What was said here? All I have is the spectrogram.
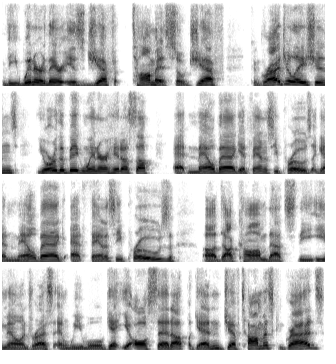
The winner there is Jeff Thomas. So, Jeff, congratulations. You're the big winner. Hit us up at mailbag at Fantasy Pros. Again, mailbag at Fantasy Pros uh, com. That's the email address, and we will get you all set up. Again, Jeff Thomas, congrats.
